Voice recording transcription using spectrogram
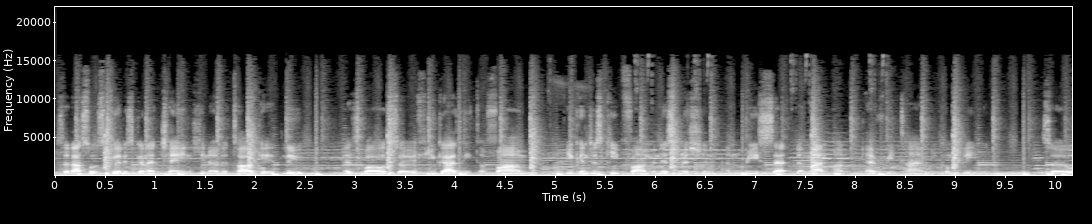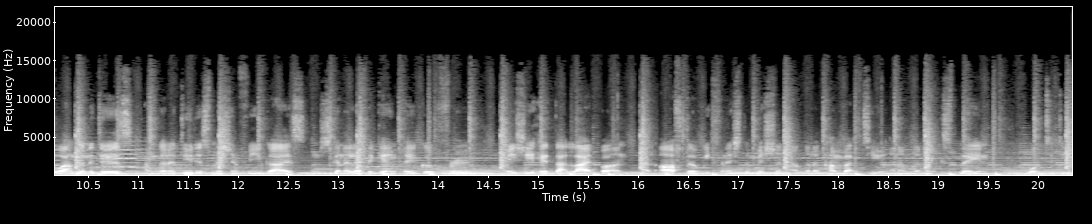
So that's what's good. It's going to change, you know, the targeted loot as well. So if you guys need to farm, you can just keep farming this mission and reset the manhunt every time you complete it. So what I'm to do is I'm to do this mission for you guys. I'm just to let the gameplay go through. Make sure you hit that like button. And after we finish the mission, I'm to come back to you and I'm to explain what to do.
